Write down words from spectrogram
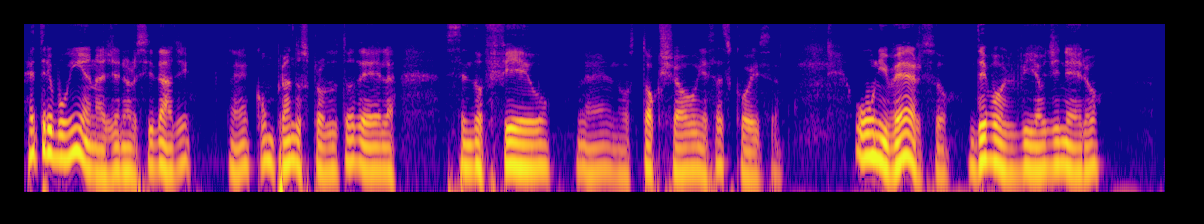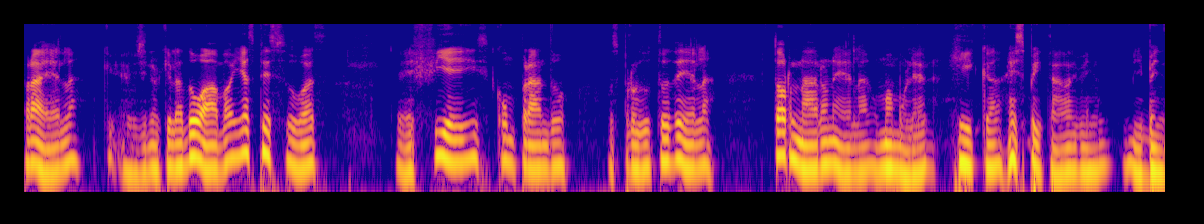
retribuíam a generosidade, né, comprando os produtos dela, sendo fiel né, nos talk shows e essas coisas. O universo devolvia o dinheiro para ela, o dinheiro que ela doava, e as pessoas é, fiéis comprando os produtos dela tornaram ela uma mulher rica, respeitada e bem, e bem.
